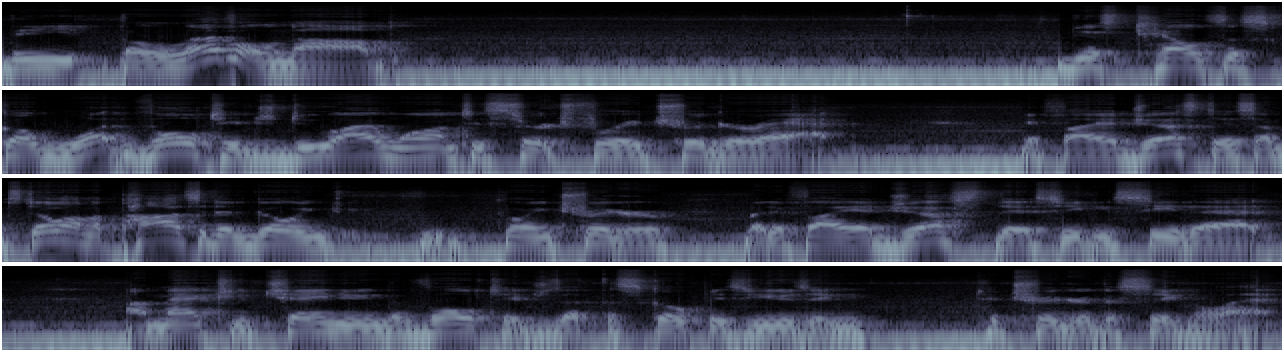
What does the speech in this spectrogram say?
The, the level knob just tells the scope what voltage do I want to search for a trigger at. If I adjust this, I'm still on a positive going, going trigger, but if I adjust this, you can see that I'm actually changing the voltage that the scope is using to trigger the signal at.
